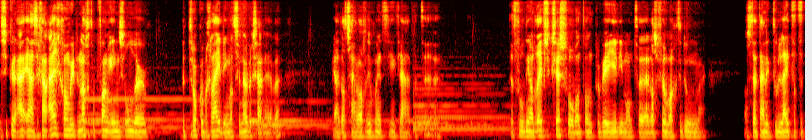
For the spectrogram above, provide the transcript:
dus ze, kunnen, ja, ze gaan eigenlijk gewoon weer de nachtopvang in zonder betrokken begeleiding, wat ze nodig zouden hebben. Ja, dat zijn wel van die momenten die ik ja, dat, uh, dat voelt niet altijd even succesvol, want dan probeer je hier iemand wel zoveel mogelijk te doen. Maar als het uiteindelijk toe leidt dat het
